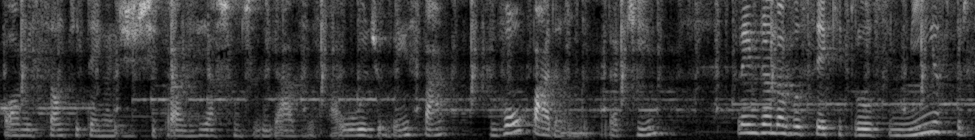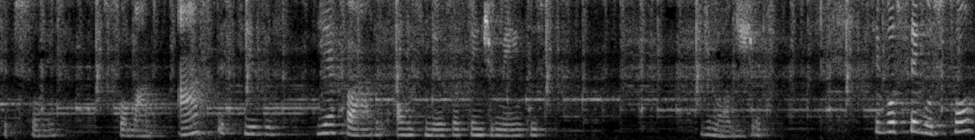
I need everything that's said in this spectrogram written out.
com a missão que tenho de te trazer assuntos ligados à saúde ao bem-estar, vou parando por aqui, lembrando a você que trouxe minhas percepções, somado às pesquisas e, é claro, aos meus atendimentos de modo geral. Se você gostou,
